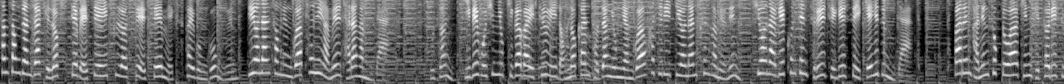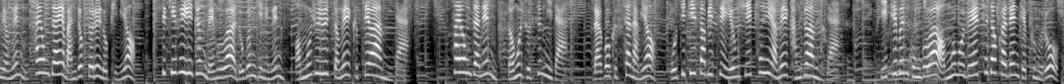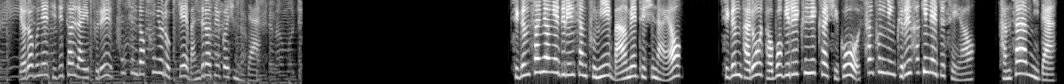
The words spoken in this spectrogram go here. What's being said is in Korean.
삼성전자 갤럭시 탭 SA 플러스 SM X800은 뛰어난 성능과 편리함을 자랑합니다. 우선 256GB의 넉넉한 저장 용량과 화질이 뛰어난 큰 화면은 시원하게 콘텐츠를 즐길 수 있게 해줍니다. 빠른 반응 속도와 긴 배터리 수명은 사용자의 만족도를 높이며 특히 회의 중 메모와 녹음 기능은 업무 효율성을 극대화합니다. 사용자는 너무 좋습니다. 라고 극찬하며 OTT 서비스 이용 시 편리함을 강조합니다. 이 탭은 공부와 업무 모두에 최적화된 제품으로 여러분의 디지털 라이프를 한층 더 풍요롭게 만들어줄 것입니다. 지금 설명해드린 상품이 마음에 드시나요? 지금 바로 더보기를 클릭하시고 상품 링크를 확인해주세요. 감사합니다.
